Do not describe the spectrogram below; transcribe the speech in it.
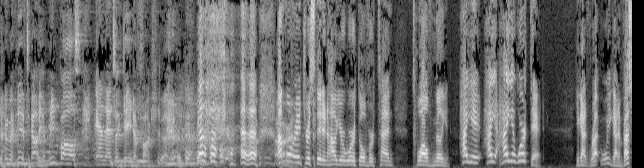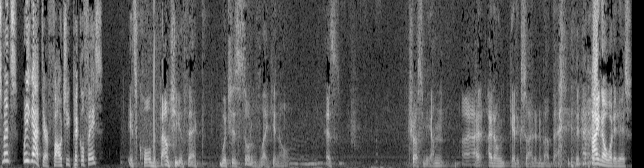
Italian meatballs, and that's a gain of function. I'm more interested in how you're worth over 10, 12 million. How you how you, how you worth that? You got re- well, you got investments? What do you got there, Fauci pickle face? It's called the Fauci effect, which is sort of like you know, as trust me, I'm I, I don't get excited about that. I know what it is.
